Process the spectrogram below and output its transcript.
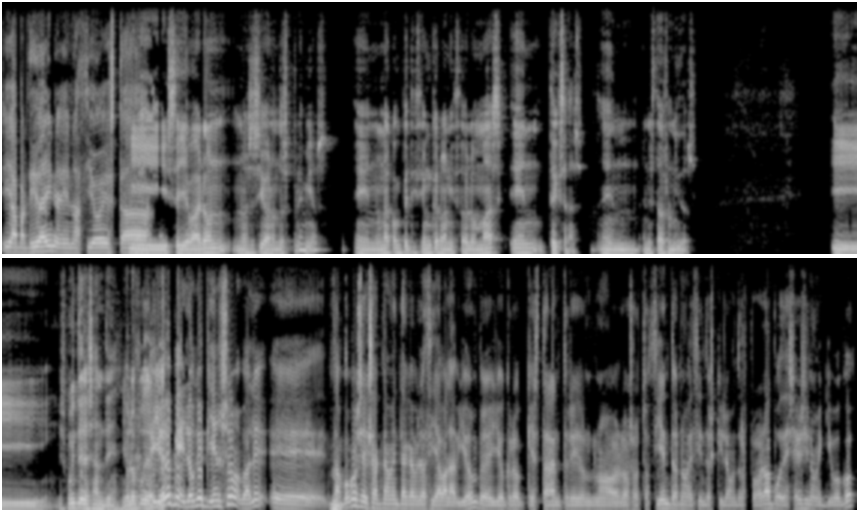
Y a partir de ahí eh, nació esta... Y se llevaron, no sé si llevaron dos premios, en una competición que organizó Elon Musk en Texas, en, en Estados Unidos. Y es muy interesante. Yo lo pude. Yo lo que, lo que pienso, ¿vale? Eh, tampoco sé exactamente a qué velocidad va el avión, pero yo creo que estará entre unos, los 800, 900 kilómetros por hora, puede ser, si no me equivoco.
